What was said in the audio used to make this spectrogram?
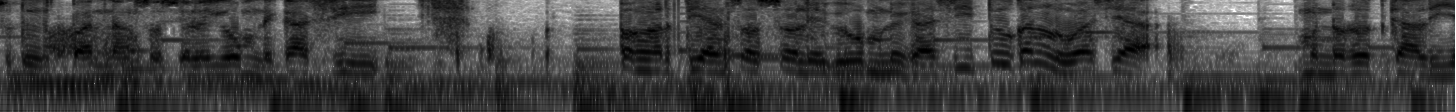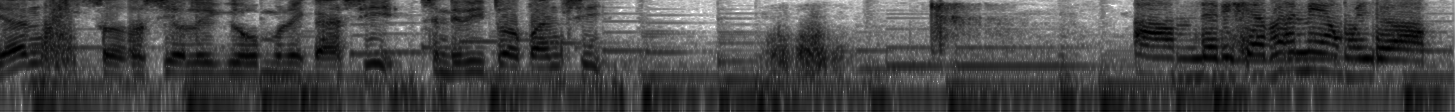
sudut pandang sosiologi komunikasi Pengertian sosiologi komunikasi itu kan luas ya Menurut kalian sosiologi komunikasi sendiri itu apaan sih? Um, Dari siapa nih yang mau jawab?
